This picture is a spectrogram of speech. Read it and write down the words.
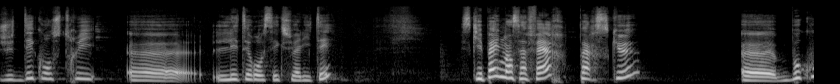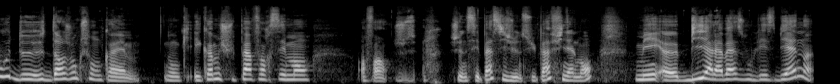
je déconstruis l'hétérosexualité. Ce qui n'est pas une mince affaire parce que beaucoup d'injonctions quand même. Donc, et comme je suis pas forcément, enfin, je, je ne sais pas si je ne suis pas finalement, mais euh, bi à la base ou lesbienne,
